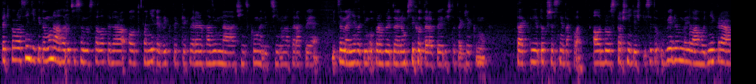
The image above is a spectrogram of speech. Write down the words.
Teďko vlastně díky tomu náhledu, co jsem dostala teda od paní Evy, ke které docházím na čínskou medicínu, na terapie, víceméně zatím opravdu je to jenom psychoterapie, když to tak řeknu, tak je to přesně takhle. Ale bylo strašně těžké si to uvědomit, hodněkrát,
